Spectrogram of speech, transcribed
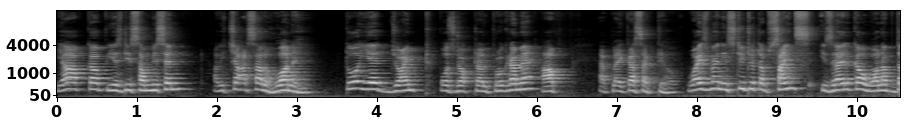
या आपका पीएचडी सबमिशन अभी चार साल हुआ नहीं तो ये जॉइंट पोस्ट डॉक्टरल प्रोग्राम है, आप अप्लाई कर सकते हो। Weizmann institute of science Israel का one of the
